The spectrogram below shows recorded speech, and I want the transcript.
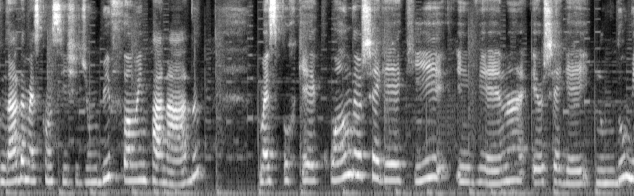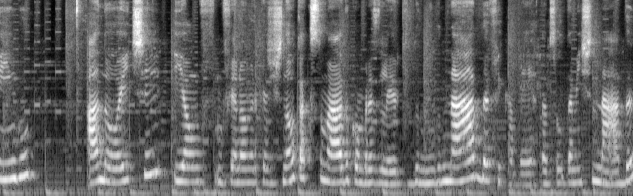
nada mais consiste de um bifão empanado, mas porque quando eu cheguei aqui em Viena, eu cheguei num domingo à noite e é um, um fenômeno que a gente não está acostumado com o brasileiro, que domingo nada fica aberto, absolutamente nada.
